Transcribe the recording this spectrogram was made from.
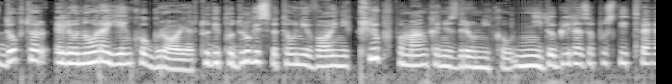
Dr. Eleonora Jenko Grojer tudi po drugi svetovni vojni kljub pomankanju zdravnikov ni dobila zaposlitve,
